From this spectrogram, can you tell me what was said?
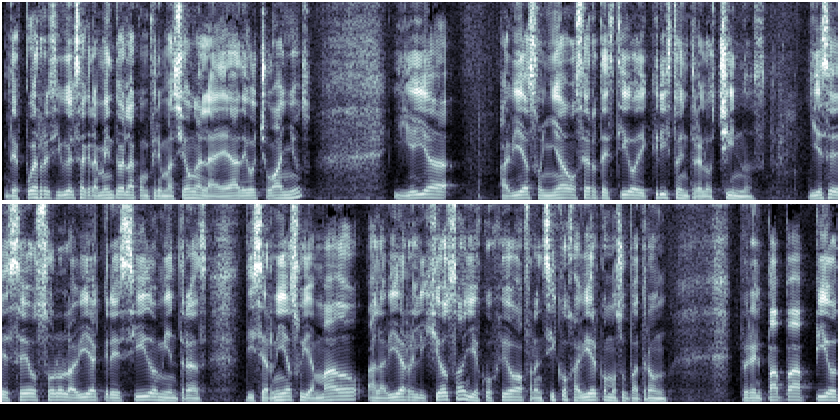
después recibió el sacramento de la confirmación a la edad de ocho años y ella había soñado ser testigo de Cristo entre los chinos y ese deseo solo lo había crecido mientras discernía su llamado a la vida religiosa y escogió a Francisco Javier como su patrón. Pero el Papa Pío,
